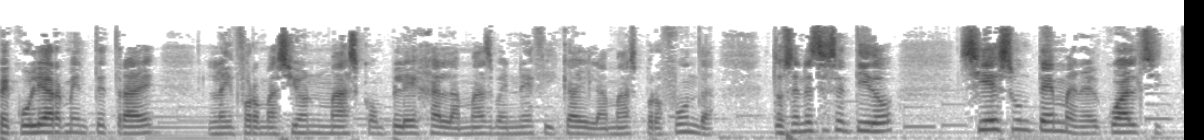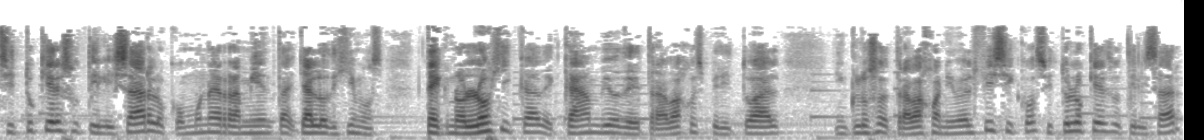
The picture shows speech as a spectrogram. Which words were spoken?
peculiarmente trae la información más compleja, la más benéfica y la más profunda. Entonces, en ese sentido, si es un tema en el cual si, si, tú quieres utilizarlo como una herramienta, ya lo dijimos, tecnológica, de cambio, de trabajo espiritual, incluso de trabajo a nivel físico, si tú lo quieres utilizar,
